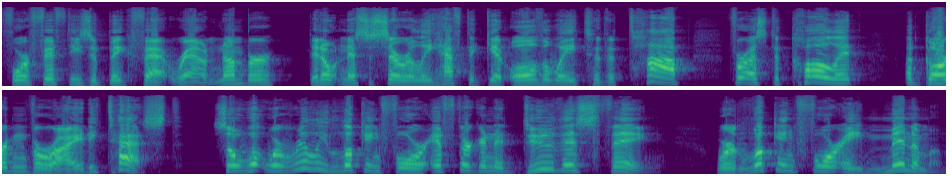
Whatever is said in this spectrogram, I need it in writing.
450 is a big fat round number. They don't necessarily have to get all the way to the top for us to call it a garden variety test. So, what we're really looking for, if they're going to do this thing, we're looking for a minimum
